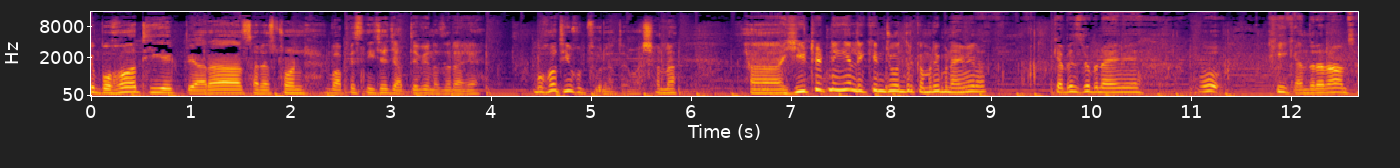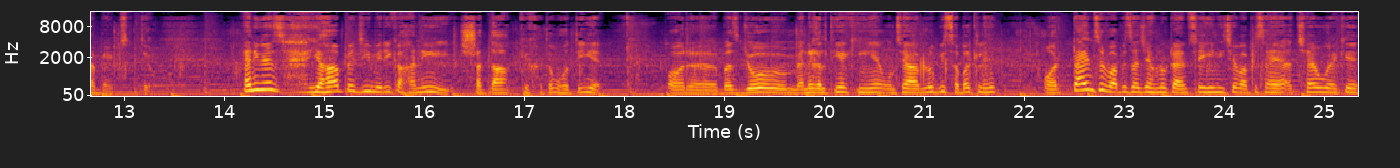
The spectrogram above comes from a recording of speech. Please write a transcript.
ये बहुत ही एक प्यारा सा रेस्टोरेंट वापस नीचे जाते हुए नज़र आया है। बहुत ही खूबसूरत है, माशाल्लाह। हीटेड नहीं है, लेकिन जो अंदर कमरे बनाए हुए ना कैबिन्स जो बनाए हुए हैं, वो ठीक है, अंदर आराम से बैठ सकते हो। एनीवेज यहाँ पे जी मेरी कहानी श्रद्धा की ख़त्म होती है। और, बस जो मैंने गलतियाँ की हैं, उनसे आप लोग भी सबक लें। और टाइम से वापस आ जाए, हम लोग टाइम से ही नीचे वापस आए अच्छा हुआ है कि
